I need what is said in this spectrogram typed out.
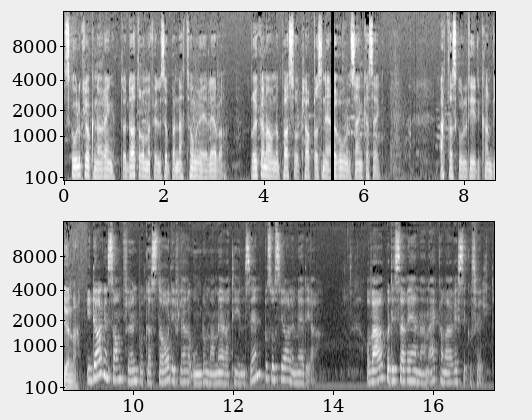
Skoleklokken har ringt, og datarommet fylles opp av netthungrige elever. Brukernavn og passord klapres ned, og roen senker seg. Etter skoletid kan begynne. I dagens samfunn bruker stadig flere ungdommer mer av tiden sin på sosiale medier. Å være på disse arenaene kan være risikofylt.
